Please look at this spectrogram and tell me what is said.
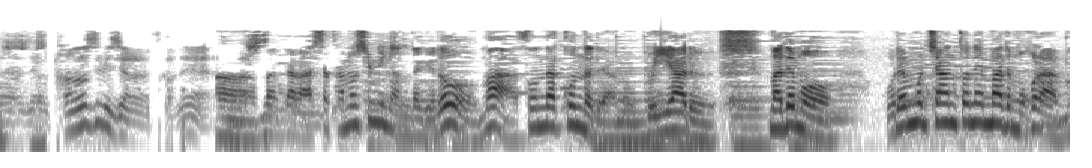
楽しみじゃないですかね。あまあ、だから明日楽しみなんだけど、まあ、そんなこんなであの、VR、まあでも、俺もちゃんとね、まあでもほら、比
